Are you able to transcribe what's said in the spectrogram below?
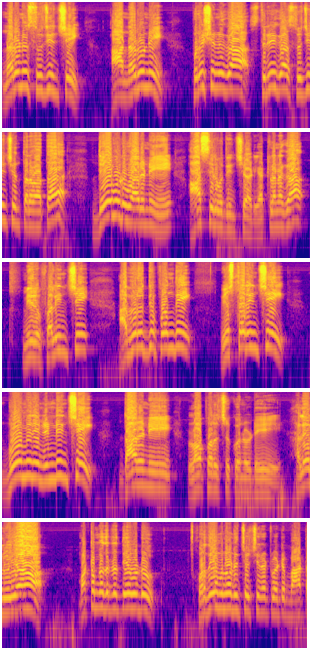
నరుని సృజించి ఆ నరుని పురుషునిగా స్త్రీగా సృజించిన తర్వాత దేవుడు వారిని ఆశీర్వదించాడు. ఎట్లనగా మీరు ఫలించి అభివృద్ధి పొంది విస్తరించి భూమిని నిండించి దానిని లోపరుచుకొనుడి. హలేలుయా మొట్టమొదట దేవుడు హృదయంలో నుంచి వచ్చినటువంటి మాట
